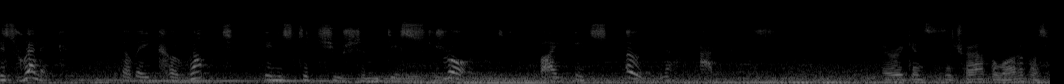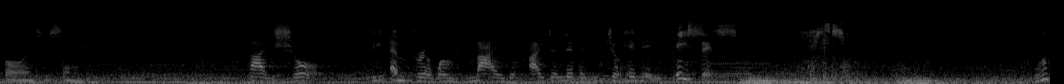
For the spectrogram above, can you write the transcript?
This relic of a corrupt institution destroyed by its own arrogance. Arrogance is a trap a lot of us fall into, Senator. I'm sure the Emperor won't mind if I deliver you to him in pieces. What?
